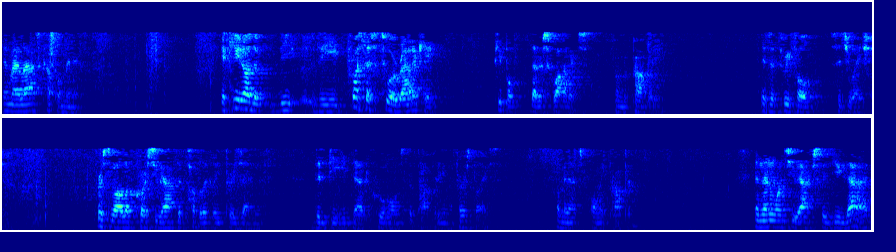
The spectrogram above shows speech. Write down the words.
in my last couple minutes, if you know the the, the process to eradicate people that are squatters from a property is a threefold situation. First of all, of course, you have to publicly present the deed that who owns the property in the first place. I mean, that's only proper. And then once you actually do that,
